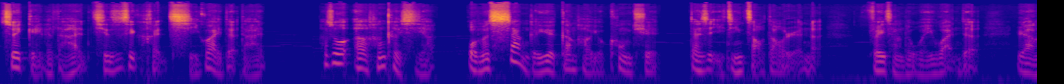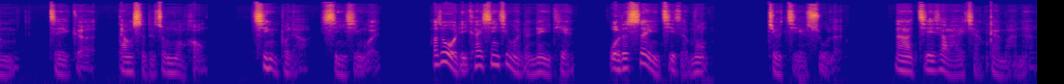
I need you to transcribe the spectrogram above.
所以给的答案其实是一个很奇怪的答案。他说：‘呃，很可惜啊，我们上个月刚好有空缺，但是已经找到人了。’非常的委婉的让这个当时的钟孟宏进不了新新闻。”他说：“我离开新新闻的那一天，我的摄影记者梦就结束了。那接下来想干嘛呢？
